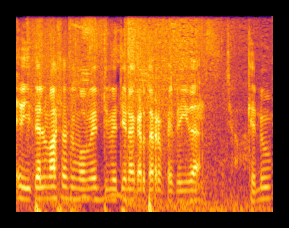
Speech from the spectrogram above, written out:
Edité el mazo hace un momento y metí una carta repetida. Que noob.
